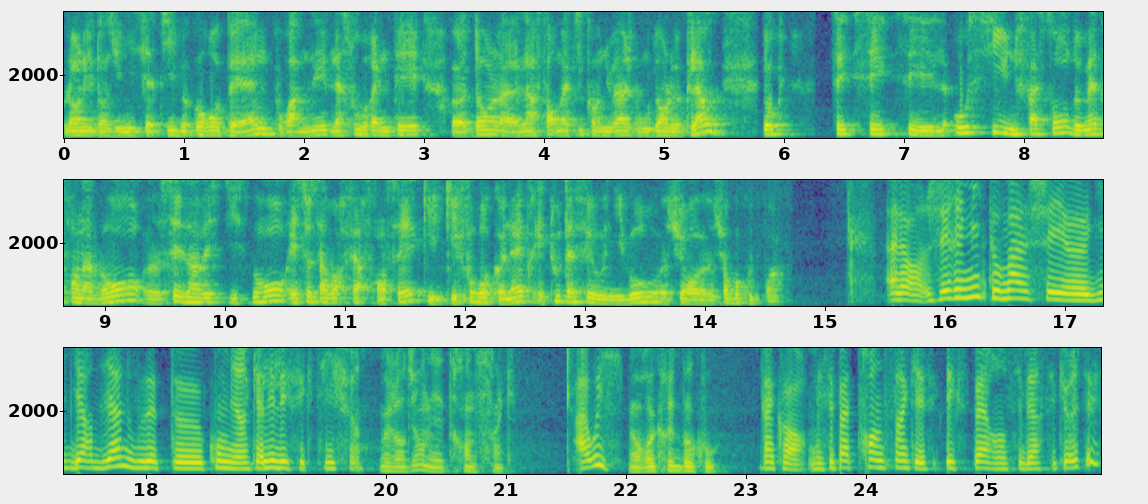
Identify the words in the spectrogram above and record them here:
Là, on est dans une initiative européenne pour amener de la souveraineté euh, dans l'informatique en nuage, donc dans le cloud. Donc, c'est aussi une façon de mettre en avant euh, ces investissements et ce savoir-faire français qu'il faut reconnaître et tout à fait au niveau euh, sur, sur beaucoup de points. Alors, Jérémy Thomas, chez Guide Guardian, vous êtes combien? Quel est l'effectif? Aujourd'hui, on est 35. Ah oui On recrute beaucoup. D'accord, mais ce n'est pas 35 experts en cybersécurité?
